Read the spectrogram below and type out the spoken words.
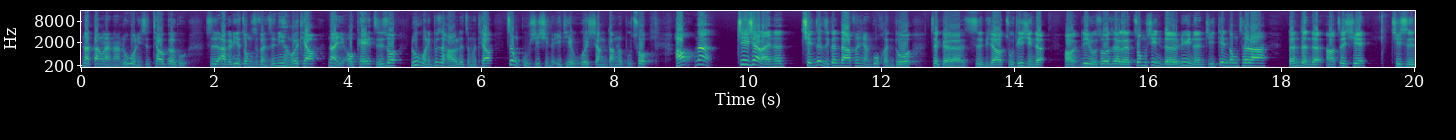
那当然了，如果你是挑个股，是阿格力的忠实粉丝，你很会挑，那也 OK。只是说，如果你不是好的怎么挑，这种股息型的 ETF 会相当的不错。好，那接下来呢，前阵子跟大家分享过很多，这个是比较主题型的哦，例如说这个中信的绿能及电动车啦，等等的啊，这些。其实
